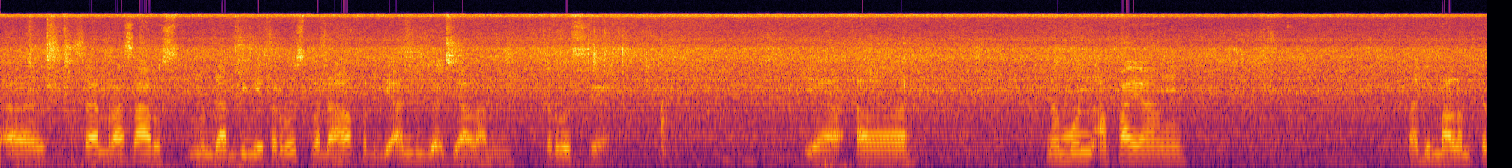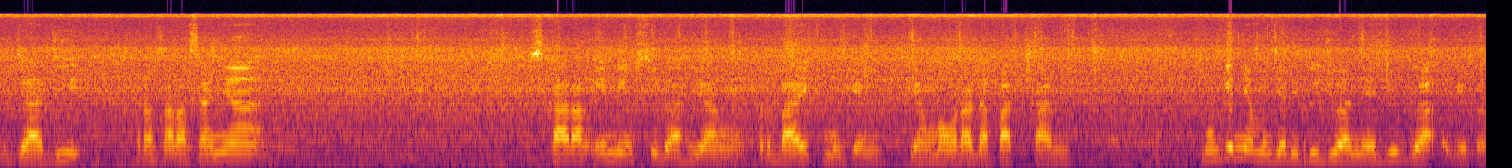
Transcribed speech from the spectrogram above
eh, saya merasa harus mendampingi terus padahal kerjaan juga jalan terus ya. Ya eh, namun apa yang tadi malam terjadi rasa-rasanya sekarang ini sudah yang terbaik mungkin yang Maura dapatkan. Mungkin yang menjadi tujuannya juga gitu.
